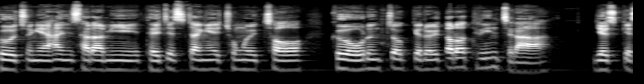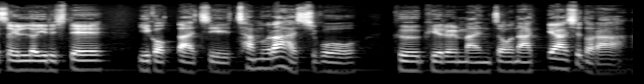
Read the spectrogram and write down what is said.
그 중에 한 사람이 대제사장의 총을 쳐 그 오른쪽 뼈를 떨어뜨린지라. 예수께서 일러 이르시되 이것까지 참으라 하시고 그 귀를 만져 낫게 하시더라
